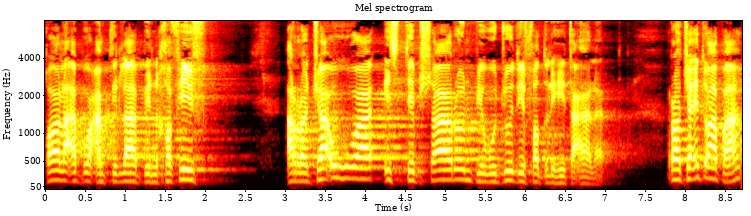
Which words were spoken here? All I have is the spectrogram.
Qala Abu Abdullah bin Khafif Ar-raja'u huwa istibsyarun biwujudi fadlihi ta'ala. Raja itu apa?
